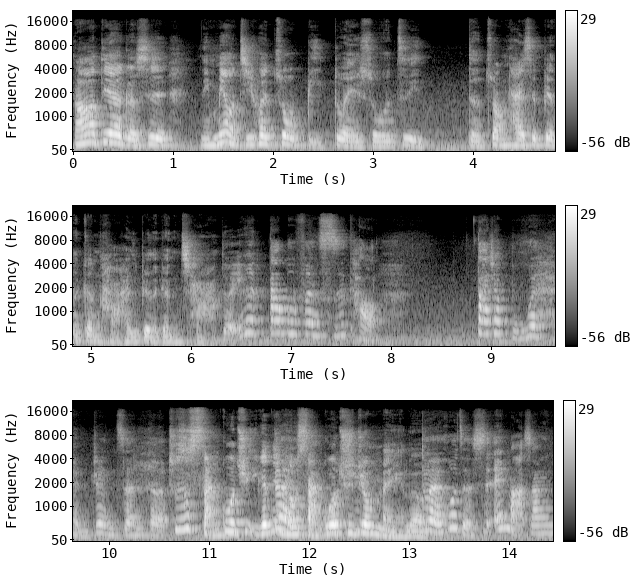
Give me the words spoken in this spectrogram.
然后第二个是你没有机会做比对，说自己的状态是变得更好，还是变得更差？对，因为大部分思考。大家不会很认真的，就是闪过去一个念头，闪过去就没了。对，或者是哎，马上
